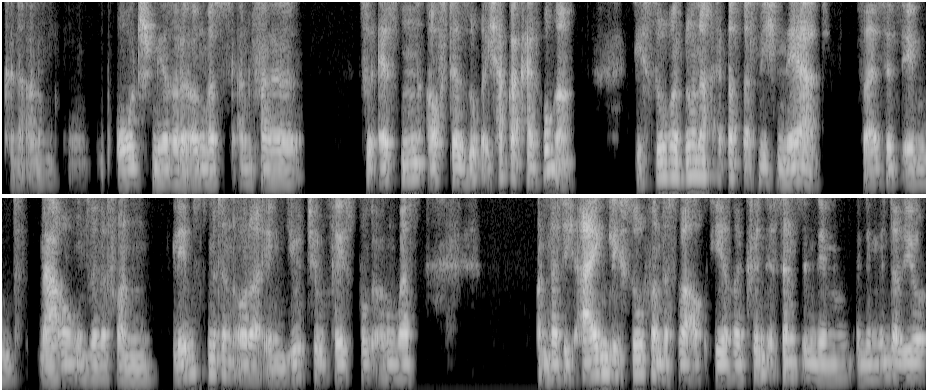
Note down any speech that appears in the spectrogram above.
keine Ahnung, ein Brot schmiere oder irgendwas anfange zu essen auf der Suche. Ich habe gar keinen Hunger. Ich suche nur nach etwas, was mich nährt. Sei es jetzt eben Nahrung im Sinne von Lebensmitteln oder eben YouTube, Facebook, irgendwas. Und was ich eigentlich suche, und das war auch ihre Quintessenz in dem, in dem Interview,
